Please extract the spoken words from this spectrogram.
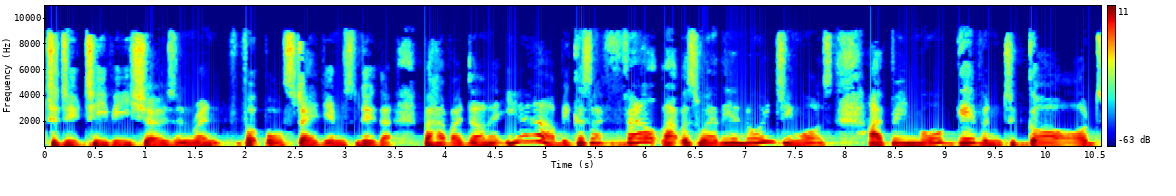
to do TV shows and rent football stadiums and do that. But have I done it? Yeah, because I felt that was where the anointing was. I've been more given to God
